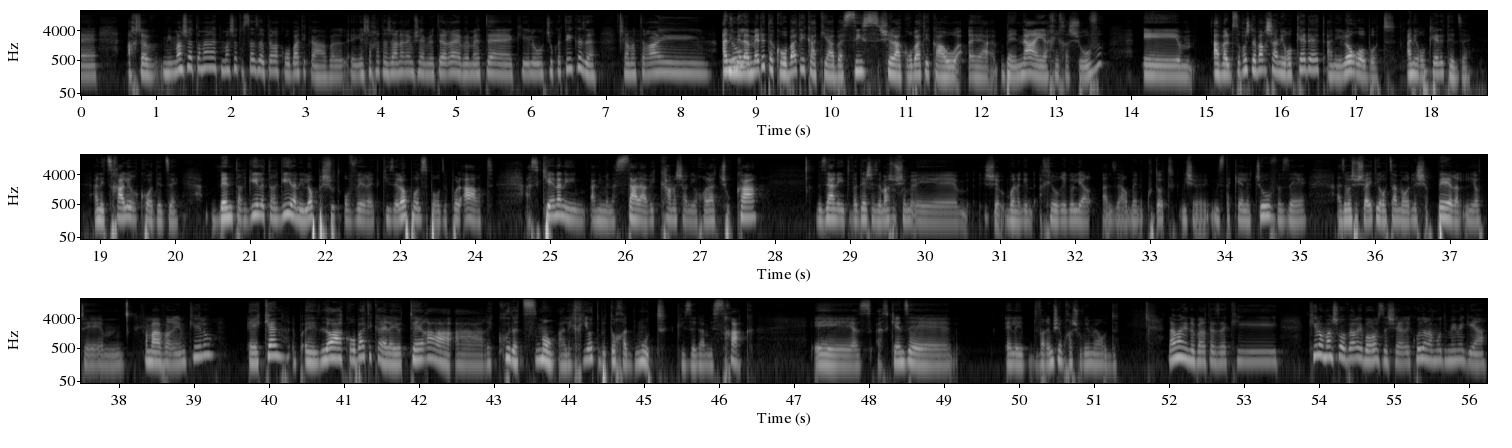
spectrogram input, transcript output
עכשיו, ממה שאת אומרת, מה שאת עושה זה יותר אקרובטיקה, אבל אה, יש לך את הז'אנרים שהם יותר אה, באמת, כאילו, תשוקתי כזה, שהמטרה היא... אני נו, מלמדת אקרובטיקה כי הבסיס של האקרובטיקה הוא בעיניי הכי חשוב. אבל בסופו של דבר כשאני רוקדת, אני לא רובוט, אני רוקדת את זה. אני צריכה לרקוד את זה. בין תרגיל לתרגיל אני לא פשוט עוברת, כי זה לא pole sport, זה pole art. אז כן, אני, אני מנסה להביא כמה שאני יכולה תשוקה, וזה אני אתוודה שזה משהו ש... אה, שבוא נגיד, הכי הורידו לי על זה הרבה נקודות, מי שמסתכלת שוב, אז, אה, אז זה משהו שהייתי רוצה מאוד לשפר, להיות... אה, המעברים, כאילו? כן, לא האקרובטיקה, אלא יותר הריקוד עצמו, הלחיות בתוך הדמות, כי זה גם משחק. אה, אז, אז כן, זה... אלה דברים שהם חשובים מאוד. למה אני מדברת על זה? כי כאילו מה שעובר לי בראש זה שריקוד על עמוד מי מגיע?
